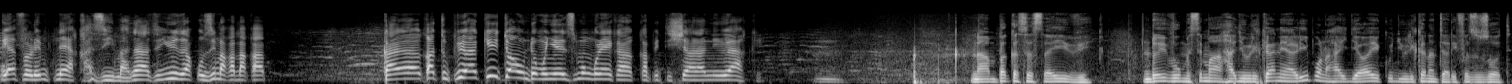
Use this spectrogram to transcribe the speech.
Ghafla yule mtu naye akazima. Sasa sijui za kuzima kama ka, ka, katupiwa kitu au ndo Mwenyezi Mungu naye kapitisha nani yake. na mpaka sasa hivi ndo hivyo umesema hajulikani alipo na haijawahi kujulikana taarifa zozote.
